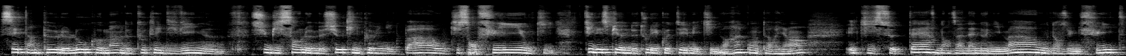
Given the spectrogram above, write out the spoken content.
c'est un peu le lot commun de toutes les divines subissant le monsieur qui ne communique pas ou qui s'enfuit ou qui, qui l'espionne de tous les côtés mais qui ne raconte rien et qui se terre dans un anonymat ou dans une fuite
